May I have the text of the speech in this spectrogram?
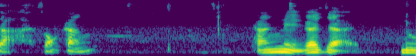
ษาสองครั้ง ครั้งหนึ่งก็จะดู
